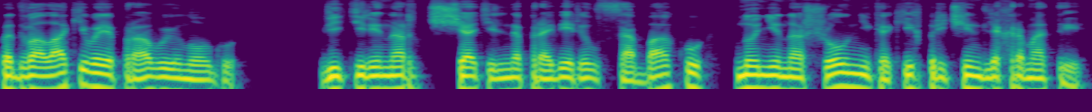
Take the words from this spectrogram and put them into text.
подволакивая правую ногу. Ветеринар тщательно проверил собаку, но не нашел никаких причин для хромоты.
